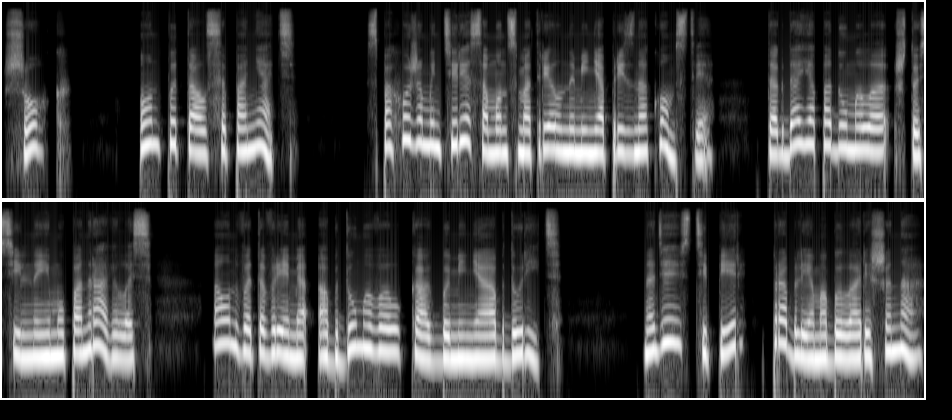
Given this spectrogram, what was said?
Шок. Он пытался понять. С похожим интересом он смотрел на меня при знакомстве. Тогда я подумала, что сильно ему понравилось, а он в это время обдумывал, как бы меня обдурить. Надеюсь, теперь проблема была решена.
